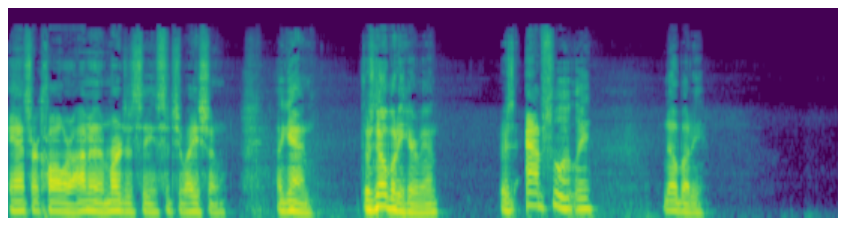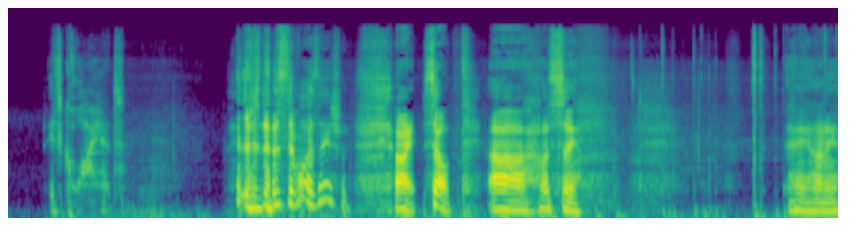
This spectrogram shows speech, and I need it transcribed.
answer a call or I'm in an emergency situation, again, there's nobody here, man. There's absolutely nobody. It's quiet. There's no civilization. All right, so uh, let's see. Hey, honey.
